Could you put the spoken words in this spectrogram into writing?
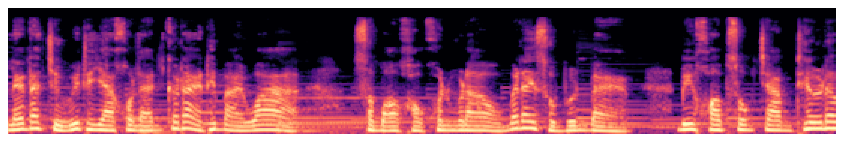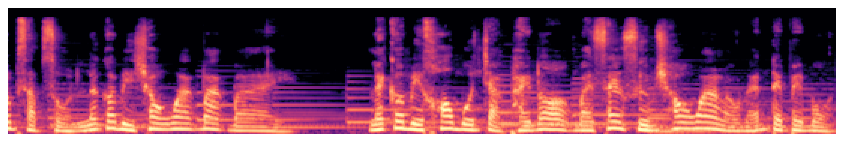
และนักจิตวิทยาคนนั้นก็ได้อธิบายว่า สมองของคนเราไม่ได้สมบูรณ์แบบ มีความทรงจำที่เริ่มสับสน แล้วก็มีช่องว่างมากมาย และก็มีข้อมูลจากภายนอกมาแทรกซึมช่องว่างเหล่านั้นเต็มไปหมด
